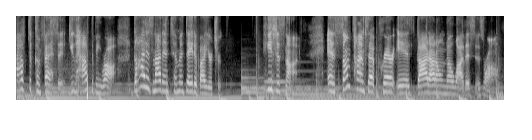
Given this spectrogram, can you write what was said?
have to confess it. You have to be raw. God is not intimidated by your truth. He's just not. And sometimes that prayer is God, I don't know why this is wrong.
